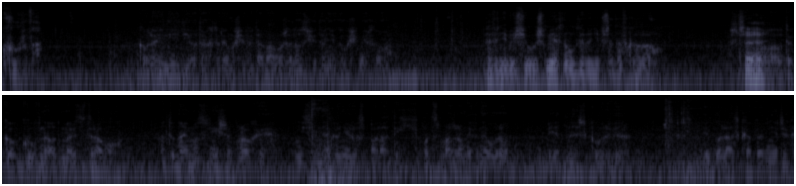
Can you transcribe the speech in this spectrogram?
Kurwa. Kolejny idiota, któremu się wydawało, że los się do niego uśmiechnął. Pewnie by się uśmiechnął, gdyby nie przedawkował. Spróbował tego gówna od Melstromu. A tu najmocniejsze prochy. Nic innego nie rozpala tych ich podsmażonych neuron. Biedny skurwiel. Jego laska pewnie czeka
